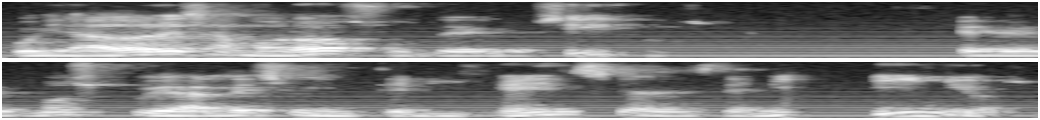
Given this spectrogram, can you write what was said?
cuidadores amorosos de los hijos debemos cuidarles su inteligencia desde niños,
